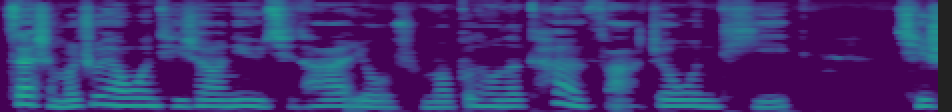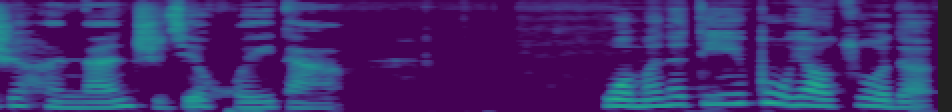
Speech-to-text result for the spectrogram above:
在什么重要问题上，你与其他有什么不同的看法？这个问题其实很难直接回答。我们的第一步要做的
